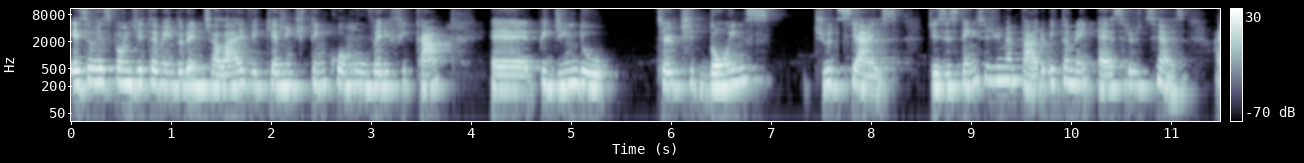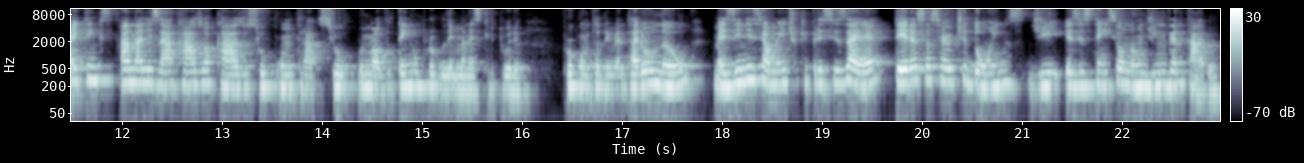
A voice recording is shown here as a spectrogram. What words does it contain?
Esse eu respondi também durante a live, que a gente tem como verificar é, pedindo certidões judiciais de existência de inventário e também extrajudiciais. Aí tem que analisar caso a caso se o, contra, se o imóvel tem um problema na escritura por conta do inventário ou não, mas inicialmente o que precisa é ter essas certidões de existência ou não de inventário.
